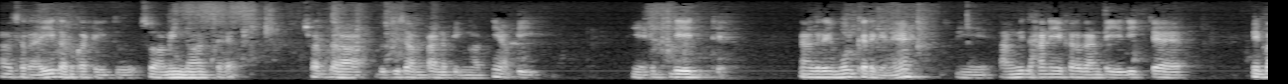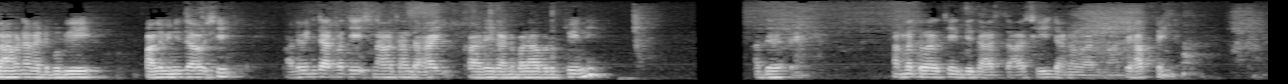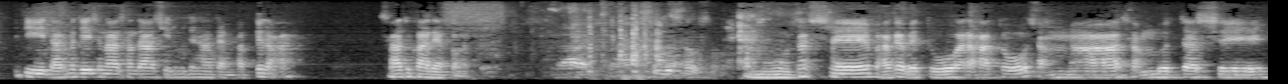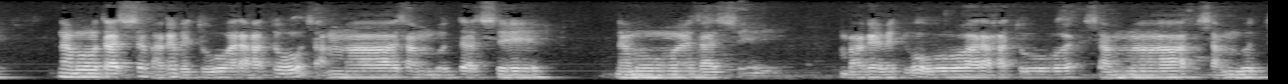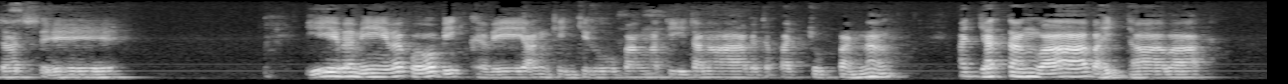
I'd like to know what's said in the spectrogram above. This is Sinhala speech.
අවසරයි දරු කටයුතු ස්වාමීන් වහන්සේ ශ්‍රද්ධා බුද්ධ සම්පන්න පින්වත්නි අපි මේ ඇඩ්ලීඩ් නගරේ මුල් කරගෙන මේ සංවිධානය කරගන්න යෙදිච්ච මේ භාවනා වැඩමුළුවේ පළවෙනි දවසේ පළවෙනි ධර්ම දේශනාව සඳහායි කාලය ගන්න බලාපොරොත්තු වෙන්නේ අද අමත වර්ෂයේ 2016 ජනවාරි මාසේ 7 වෙනිදා. ඉතින් මේ ධර්ම දේශනාව සඳහා ශිරුම දෙනා tempත් වෙලා සාදුකාරයක් පවත්වනවා. නමෝ තස්සේ භගවතු අරහතෝ සම්මා සම්බුද්දස්සේ. නමෝ තස්සේ භගවතු අරහතෝ සම්මා සම්බුද්දස්සේ. නමෝ තස්සේ භගවතු අරහතෝ සම්මා සම්බුද්දස්සේ. ඒවමේව කෝ භික්ඛවේ යං කිංචි රූපං අතීතනාගත පච්චුප්පන්නං අජ්ජත්තං වා බහිද්ධා වා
